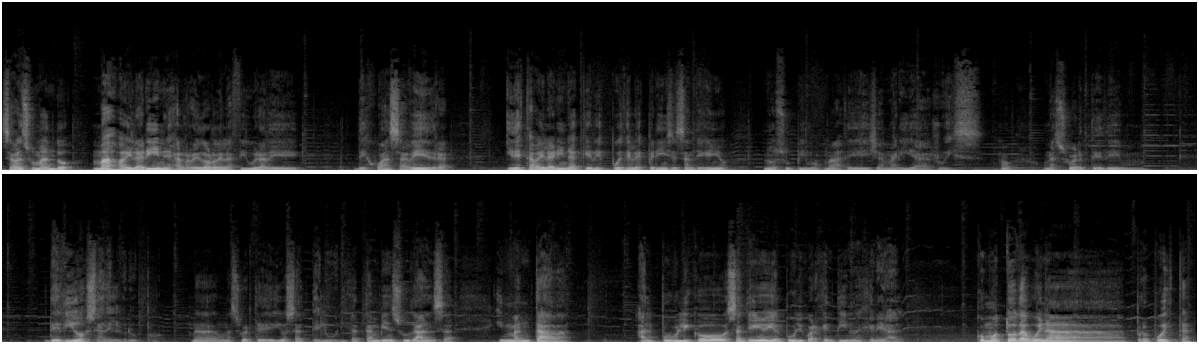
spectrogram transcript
se van sumando más bailarines alrededor de la figura de, Juan Saavedra y de esta bailarina que después de la experiencia de santiagueño no supimos más de ella, María Ruiz, una suerte de, diosa del grupo una, suerte de diosa telúrica. También su danza inmantaba al público santiagueño y al público argentino en general. Como toda buena propuesta,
